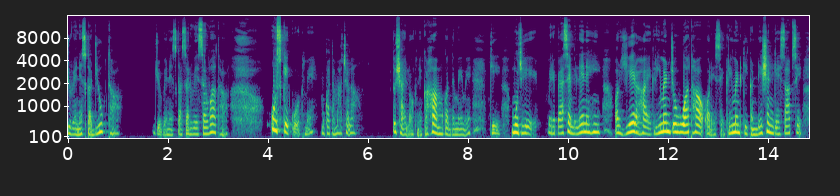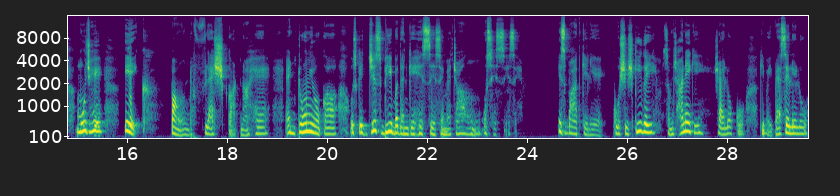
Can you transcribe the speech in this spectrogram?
जो वेनिस का ड्यूक था, जो वेनिस का सर्वे सर्वा था, उसके कोर्ट में मुकदमा चला। तो शाइलॉक ने कहा मुकदमे में कि मुझे, मेरे पैसे मिले नहीं और ये रहा एग्रीमेंट जो हुआ था और इस एग्रीमेंट की कंडीशन के हिसाब से मुझे एक पाउंड फ्लैश काटना है। एंटोनियो का उसके जिस भी बदन के हिस्से से मैं चाहूँ, उस हिस्से से। इस बात के लिए कोशिश की गई समझाने की शायलोक को कि भाई पैसे ले लो।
